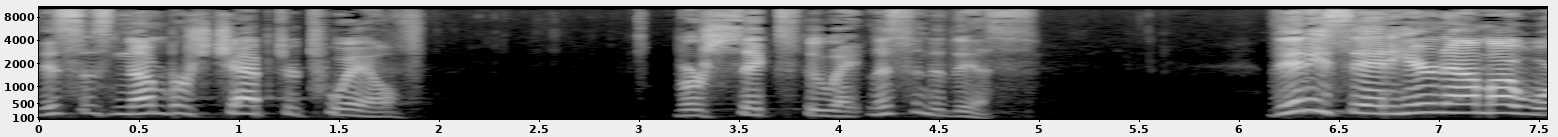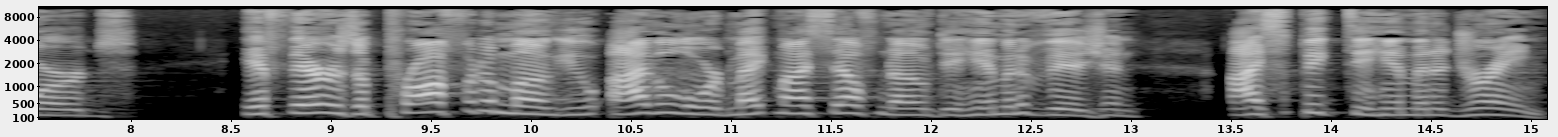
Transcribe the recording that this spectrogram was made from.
This is Numbers chapter 12, verse 6 through 8. Listen to this. Then he said, Hear now my words. If there is a prophet among you, I, the Lord, make myself known to him in a vision. I speak to him in a dream.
